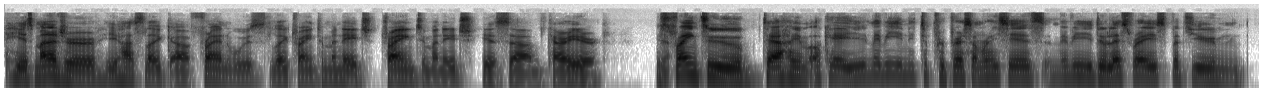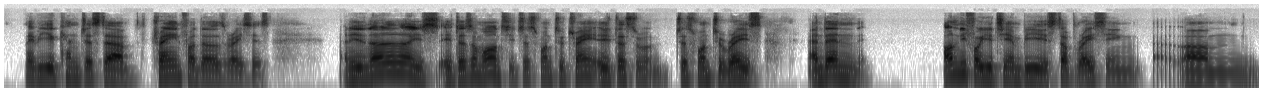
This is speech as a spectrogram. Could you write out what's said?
his manager he has like a friend who's like trying to manage trying to manage his um career. He's Yeah, trying to tell him, okay, you, maybe you need to prepare some races, maybe you do less race, but you maybe you can just uh train for those races. And he no no no he's, he doesn't want, he just want to train, he doesn't just want to race. And then only for UTMB, he stopped racing uh, um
